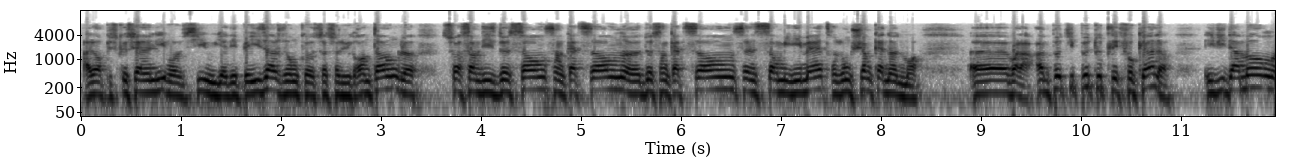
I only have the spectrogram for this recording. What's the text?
alors puisque c'est un livre aussi où il y a des paysages, donc euh, ça soit du grand angle, 70-200, 100-400, 200-400, 500 mm, donc je suis en Canon moi. voilà, un petit peu toutes les focales. Évidemment,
